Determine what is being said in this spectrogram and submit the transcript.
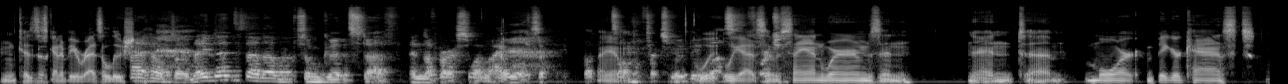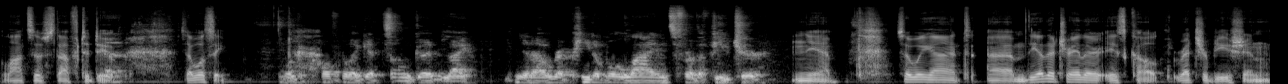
because it's going to be resolution. I hope so. They did set up some good stuff in the first one, I will say. But that's Yeah. all the first movie we, was. we got some sandworms and and um, more bigger cast, lots of stuff to do. Yeah. So we'll see. We'll hopefully get some good, like, you know, repeatable lines for the future. Yeah. So we got um, the other trailer is called Retribution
